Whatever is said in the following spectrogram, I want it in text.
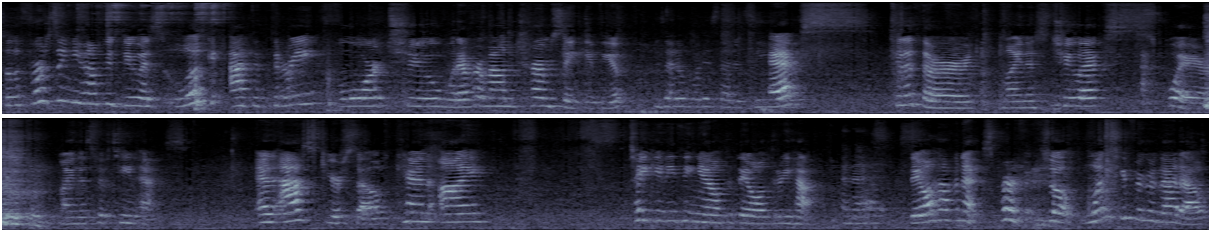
So the first thing you have to do is look at the 3, 4, 2, whatever amount of terms they give you. Is that a, what is that, a z? x to the third minus 2x squared minus 15x. And ask yourself, can I take anything out that they all three have? An x. They all have an x, perfect. So once you figure that out,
